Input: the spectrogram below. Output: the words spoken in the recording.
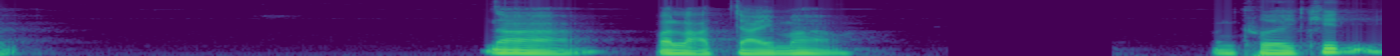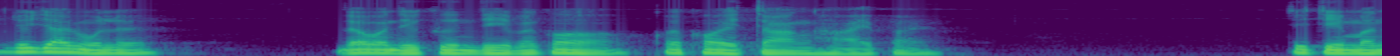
บน่าประหลาดใจมาก มันเคยคิดเยอะแยะหมดเลย แล้ววันดีคืนดีมันก็ค่อยๆ จางหายไป จริงๆมัน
